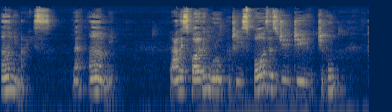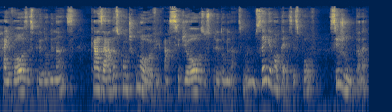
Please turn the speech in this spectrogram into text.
Ame mais, né? Ame. Lá na escola tem um grupo de esposas de, de tipo 1, raivosas predominantes, casadas com tipo 9, assidiosos predominantes. Não sei o que acontece, esse povo se junta, né?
